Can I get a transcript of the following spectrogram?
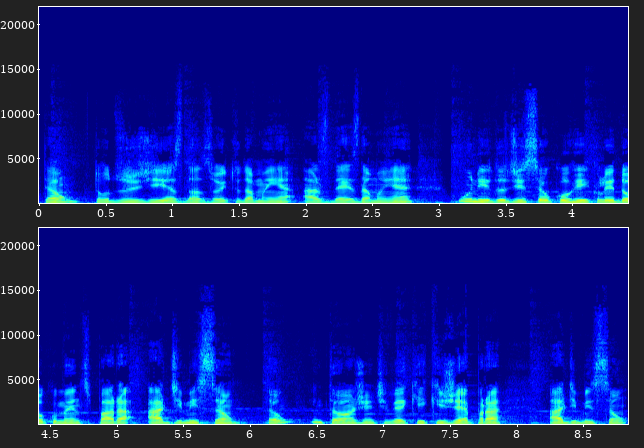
Então, todos os dias, das 8 da manhã às 10 da manhã, munidos de seu currículo e documentos para admissão. Então, então a gente vê aqui que já é para admissão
